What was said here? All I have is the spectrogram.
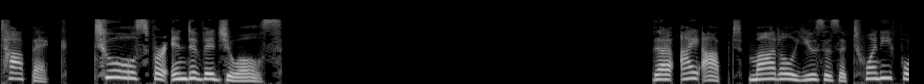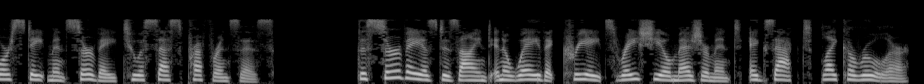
Topic. Tools for individuals The IOPT model uses a 24-statement survey to assess preferences. The survey is designed in a way that creates ratio measurement exact, like a ruler.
